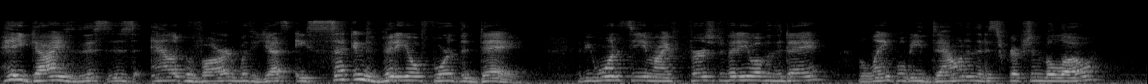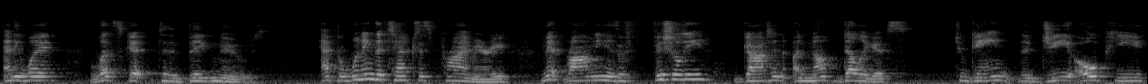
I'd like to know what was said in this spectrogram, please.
Hey guys, this is Alek Rivard with yes a second video for the day. If you want to see my first video of the day, the link will be down in the description below. Anyway, let's get to the big news. After winning the Texas primary, Mitt Romney has officially gotten enough delegates to gain the GOP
